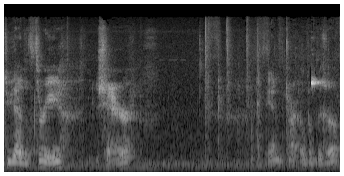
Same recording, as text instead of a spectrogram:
2003 chair and try to open this up.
